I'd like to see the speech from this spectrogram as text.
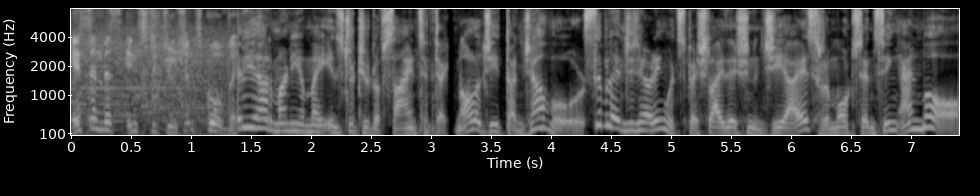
SNS institutions Kovai Periyar Maniammai Institute of Science and Technology, Tanjavur. Civil engineering with specialization in GIS, remote sensing, and more.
